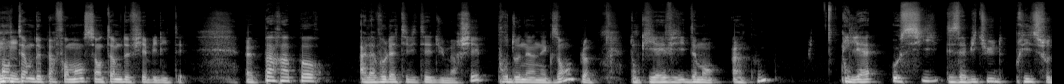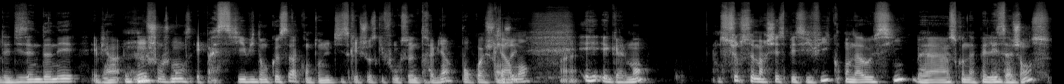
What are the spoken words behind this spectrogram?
en mhm. termes de performance et en termes de fiabilité. par rapport à la volatilité du marché, pour donner un exemple, donc il y a évidemment un coût, il y a aussi des habitudes prises sur des dizaines d'années. Eh bien, mhm. le changement n'est pas si évident que ça quand on utilise quelque chose qui fonctionne très bien. Pourquoi changer? Et également, sur ce marché spécifique, on a aussi ben, ce qu'on appelle les agences.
